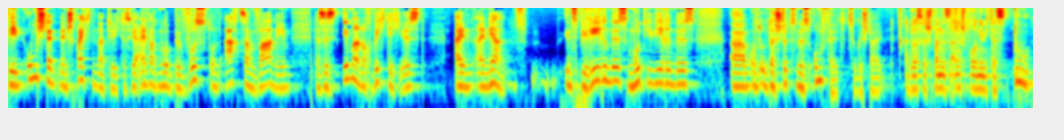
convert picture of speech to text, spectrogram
Den Umständen entsprechend natürlich, dass wir einfach nur bewusst und achtsam wahrnehmen, dass es immer noch wichtig ist, ein, ein ja, inspirierendes, motivierendes ähm, und unterstützendes Umfeld zu gestalten. Ah, du hast was Spannendes angesprochen, nämlich dass du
